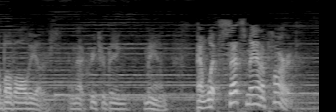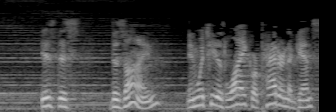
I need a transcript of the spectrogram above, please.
above all the others, and that creature being man. And what sets man apart is this design in which he is like or patterned against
